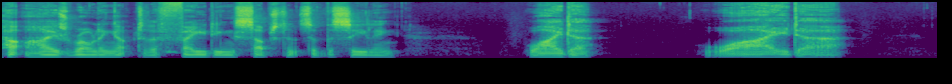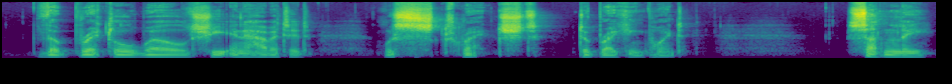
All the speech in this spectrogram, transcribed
her eyes rolling up to the fading substance of the ceiling. Wider, wider. The brittle world she inhabited was stretched to breaking point. Suddenly,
